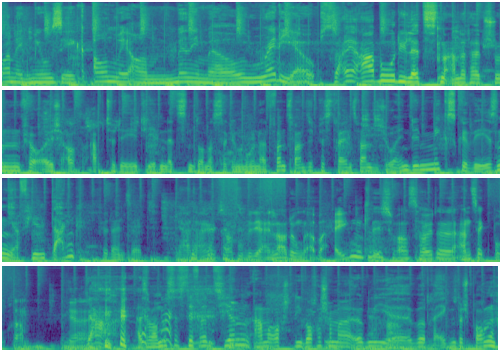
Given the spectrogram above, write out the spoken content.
Electronic music only on Minimal Radio. Sei Abo, die letzten anderthalb Stunden für euch auf Up to Date, jeden letzten Donnerstag im Monat von 20 bis 23 Uhr in dem Mix gewesen. Ja, vielen Dank für dein Set. Ja, danke Klaus für die Einladung. Aber eigentlich war es heute Ansek-Programm. Ja. ja. also man muss das differenzieren. Haben wir auch die Woche schon mal irgendwie äh, über drei Ecken besprochen.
